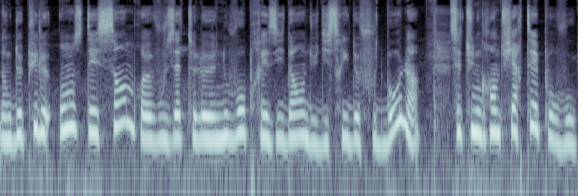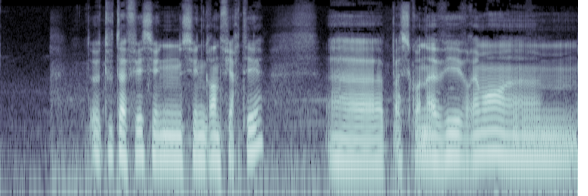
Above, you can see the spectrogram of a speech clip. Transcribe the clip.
Donc depuis le 11 décembre, vous êtes le nouveau président du district de football. C'est une grande fierté pour vous euh, Tout à fait, c'est une, une, grande fierté. parce qu'on avait vraiment un,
